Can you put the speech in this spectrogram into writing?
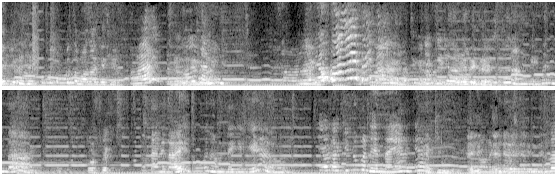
कस्तो मजाक देखियो। पर्फेक्ट एउटा किन्नुपर्ने नयाँ क्या किन्नु अहिले अहिले किन्नु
